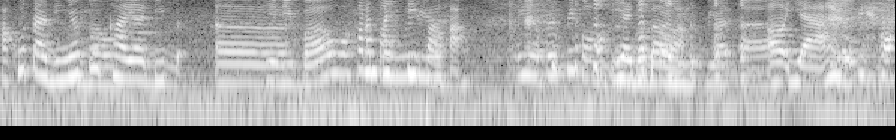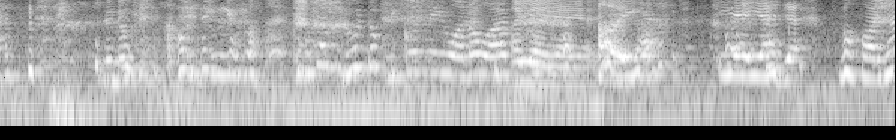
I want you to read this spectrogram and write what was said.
Aku tadinya tuh kayak di eh, Ya di bawah kan panggung festival kak. Iya festival maksudnya. Iya, di bawah. Duduk di atas. oh iya. Duduk di kuning. Gitu. Kita kan duduk di kuning warna warna. oh iya iya iya. Oh iya. Iya iya aja pokoknya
